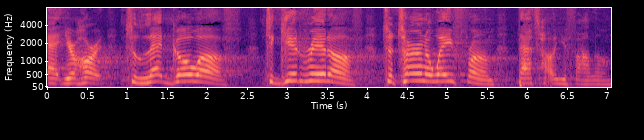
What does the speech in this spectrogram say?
at your heart to let go of, to get rid of, to turn away from, that's how you follow.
